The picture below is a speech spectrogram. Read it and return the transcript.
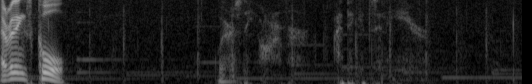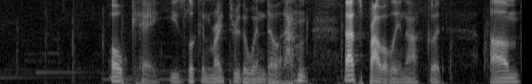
Everything's cool. Where's the armor? I think it's in here. Okay, he's looking right through the window. That's probably not good. Um,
